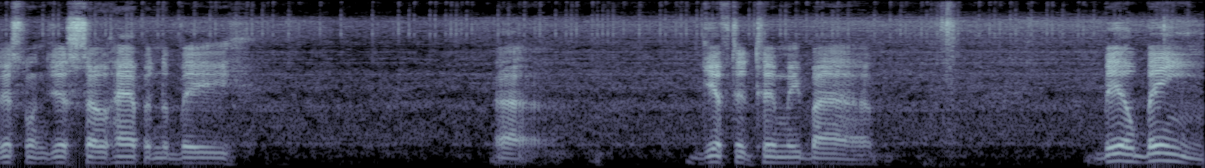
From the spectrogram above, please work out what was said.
This one just so happened to be uh, gifted to me by Bill Bean.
